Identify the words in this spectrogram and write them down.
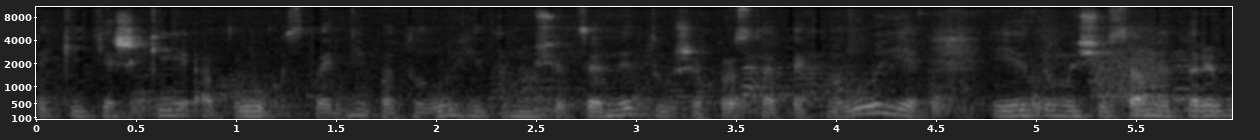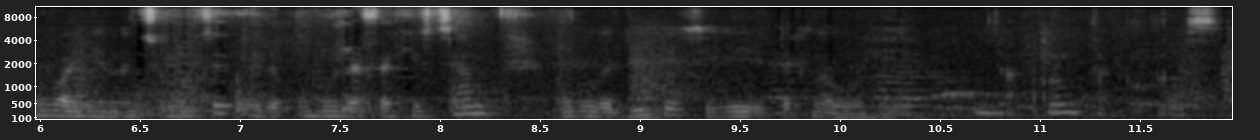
такі тяжкі або складні патології, тому що це не дуже проста технологія. І я думаю, що саме перебування на цьому циклі допоможе фахівцям оволодіти цією технологією. Дякую. Так, Gospel.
